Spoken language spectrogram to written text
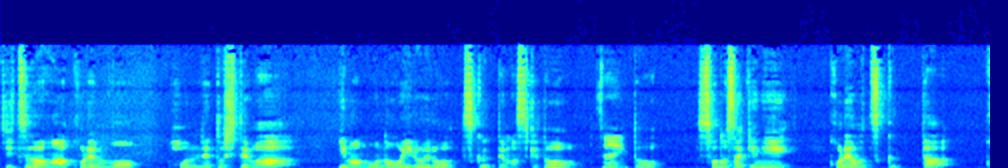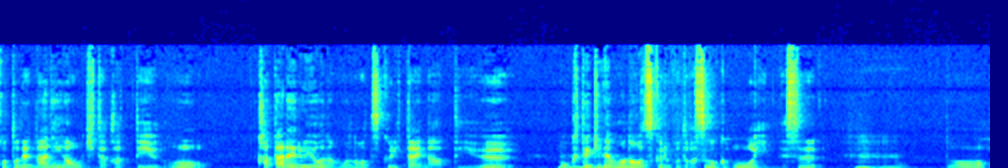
実はまあこれも本音としては今物をいろいろ作ってますけどうんはいとその先にこれを作ったことで何が起きたかっていうのを語れるようなものを作りたいなっていう目的でものを作ることがすごく多いんです。うんうんと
